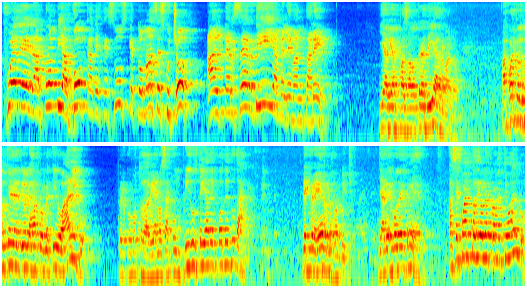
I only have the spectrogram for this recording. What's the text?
fue de la propia boca de Jesús que Tomás escuchó. Al tercer día me levantaré. Y habían pasado tres días, hermano. ¿A cuántos de ustedes Dios les ha prometido algo? Pero como todavía no se ha cumplido, usted ya dejó de dudar. De creer, mejor dicho. Ya dejó de creer. ¿Hace cuánto Dios le prometió algo?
